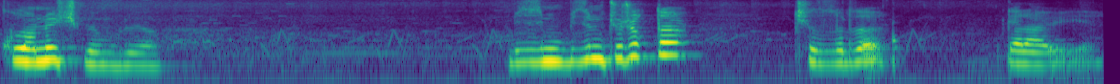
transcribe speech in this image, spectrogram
kulağına 3000 vuruyor. Bizim bizim çocuk da çıldırdı. Gel abi gel.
